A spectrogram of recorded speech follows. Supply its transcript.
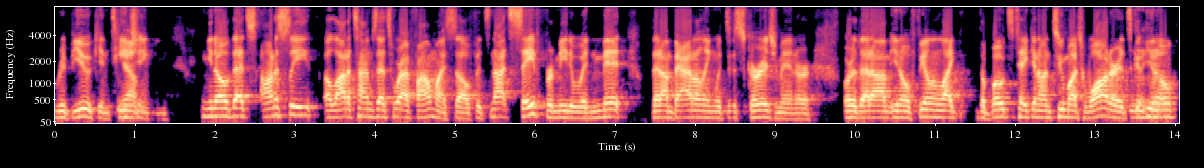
rebuke and Yeah. teaching. You know that's honestly a lot of times that's where i found myself. It's not safe for me to admit that i'm battling with discouragement or or that i'm you know feeling like the boat's taking on too much water. It's gonna you Mhm. know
